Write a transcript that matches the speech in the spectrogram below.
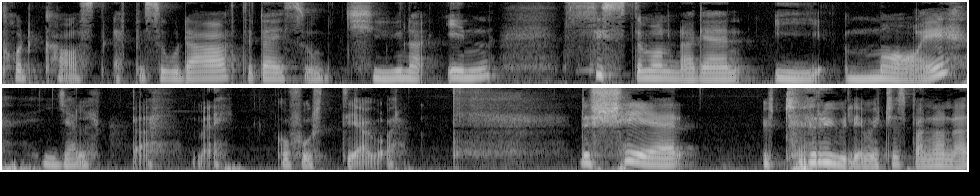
podkastepisode til de som tuner inn siste mandagen i mai. Hjelpe meg hvor fort tida går. Det skjer utrolig mye spennende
